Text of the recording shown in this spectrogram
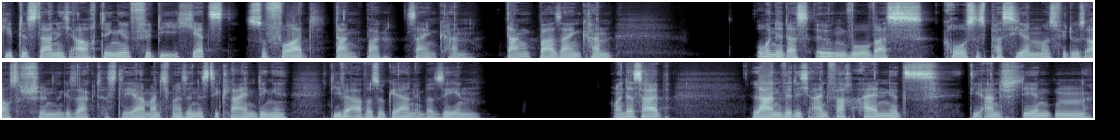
gibt es da nicht auch Dinge, für die ich jetzt sofort dankbar sein kann? Dankbar sein kann, ohne dass irgendwo was Großes passieren muss, wie du es auch so schön gesagt hast, Lea. Manchmal sind es die kleinen Dinge, die wir aber so gern übersehen. Und deshalb laden wir dich einfach ein, jetzt die anstehenden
